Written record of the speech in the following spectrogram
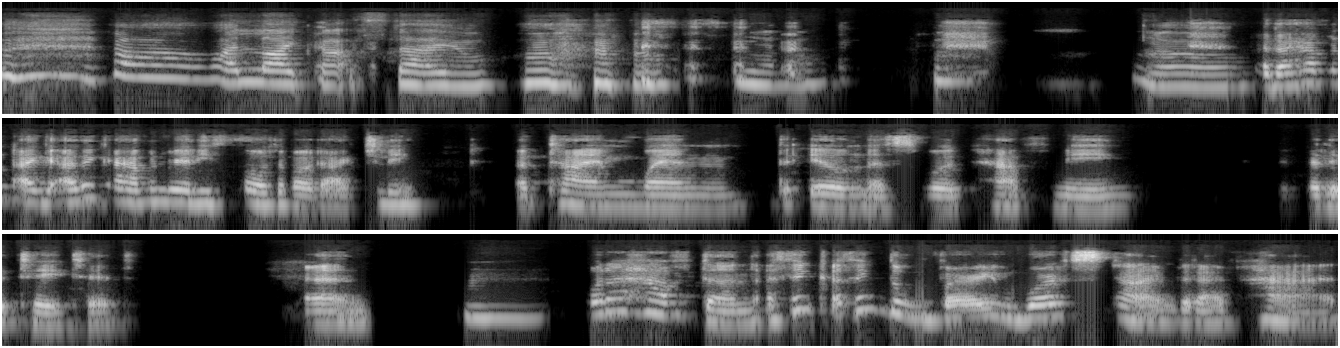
Oh, I like that style. yeah. Oh. But I haven't. I, I think I haven't really thought about actually a time when the illness would have me debilitated. And mm-hmm. what I have done, I think, I think the very worst time that I've had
